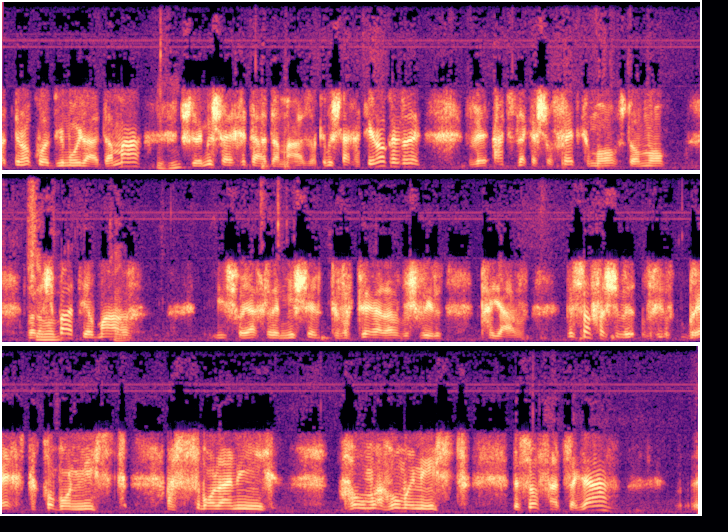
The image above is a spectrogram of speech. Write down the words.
התינוק הוא הדימוי לאדמה, שלמי שייך את האדמה הזאת, למי שייך התינוק הזה, ואצדק השופט כמו שלמה, שלמה- במשפט יאמר, שייך למי שתוותר עליו בשביל חייו. בסוף. ברכט הקומוניסט, השמאלני, ההומ... ההומניסט, בסוף ההצגה אה,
